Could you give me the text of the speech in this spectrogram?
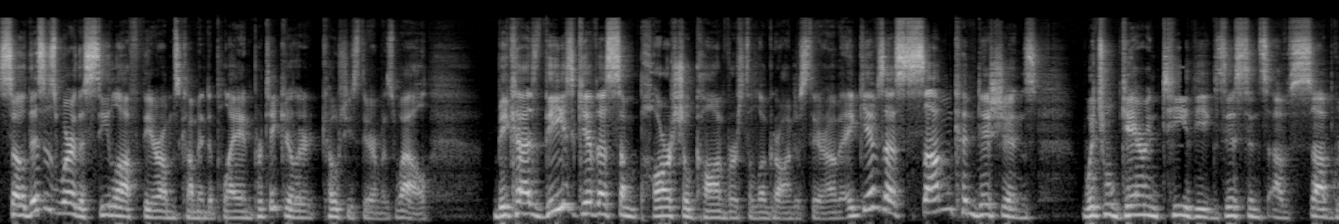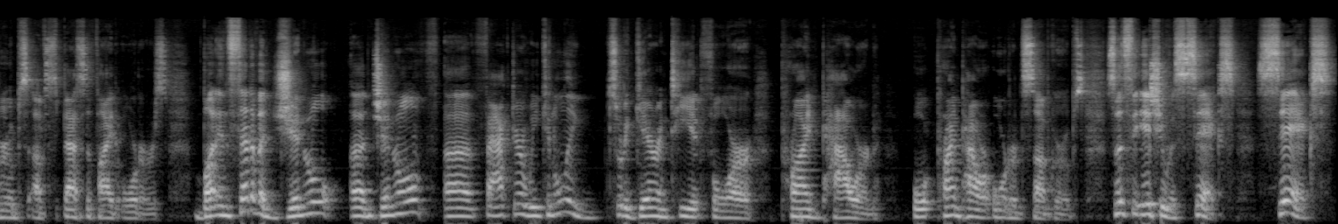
So this is where the Sylow theorems come into play, in particular Cauchy's theorem as well because these give us some partial converse to Lagrange's theorem. It gives us some conditions which will guarantee the existence of subgroups of specified orders. But instead of a general uh, general uh, factor, we can only sort of guarantee it for prime powered or prime power ordered subgroups. So that's the issue with six. Six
